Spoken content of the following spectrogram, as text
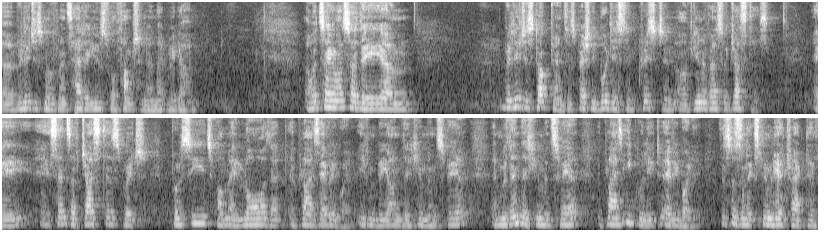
uh, religious movements had a useful function in that regard. I would say also the um, religious doctrines, especially Buddhist and Christian, of universal justice, a, a sense of justice which proceeds from a law that applies everywhere, even beyond the human sphere, and within the human sphere applies equally to everybody. This was an extremely attractive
